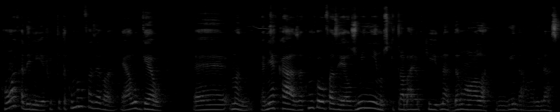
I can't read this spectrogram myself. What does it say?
com a academia. Eu falei, puta, como eu vou fazer agora? É aluguel. É, mano, é minha casa. Como que eu vou fazer? É os meninos que trabalham aqui, né, dão aula lá, que ninguém dá aula de graça.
